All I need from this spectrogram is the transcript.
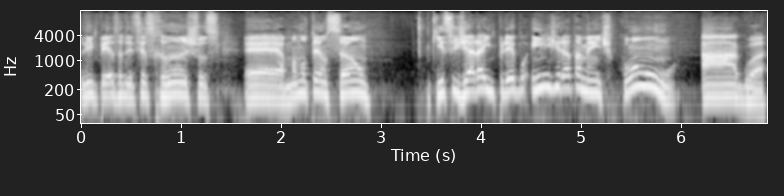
Limpeza desses ranchos, é, manutenção que isso gera emprego indiretamente. Com a água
